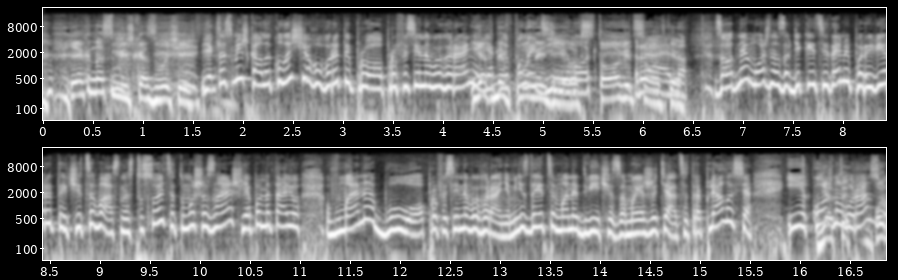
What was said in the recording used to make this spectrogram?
Як насмішка звучить. Як насмішка, але коли ще говорити про професійне вигорання, Як як, не в понеділок, 100%. Реально. За одне можна завдяки цій темі перевірити, чи це вас не стосується, тому що знаєш, я пам'ятаю, в мене було професійне вигорання. Мені здається, в мене двічі за моє життя це траплялося, і кожного ти- разу.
